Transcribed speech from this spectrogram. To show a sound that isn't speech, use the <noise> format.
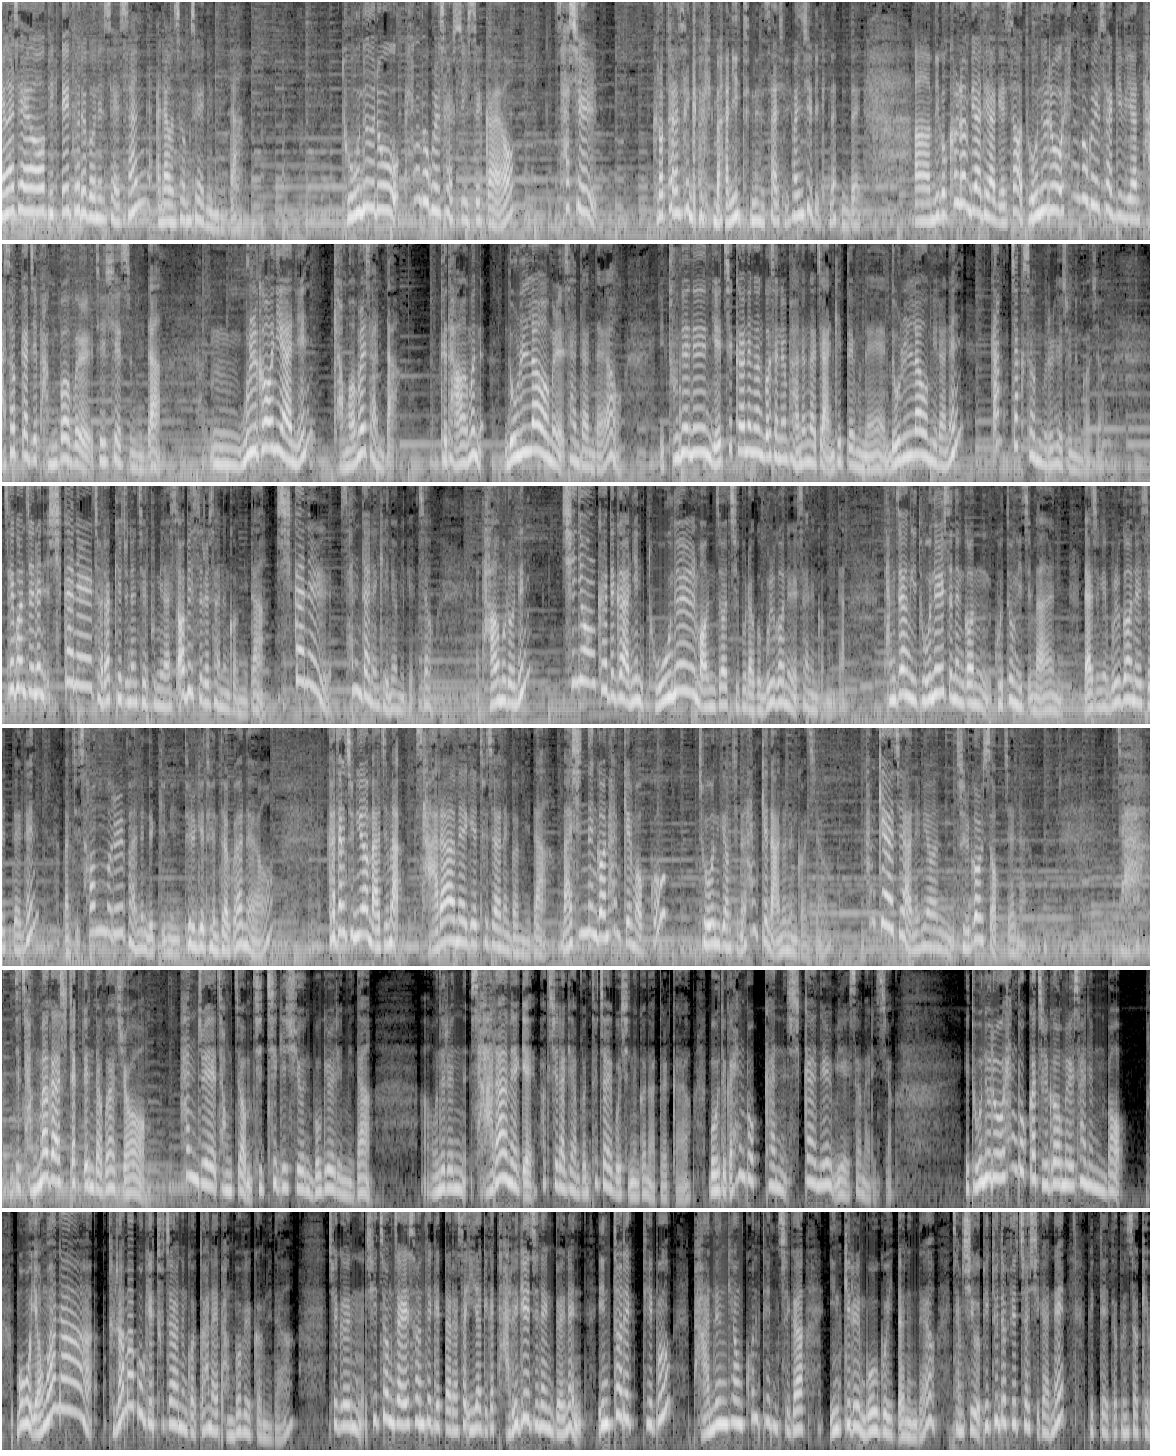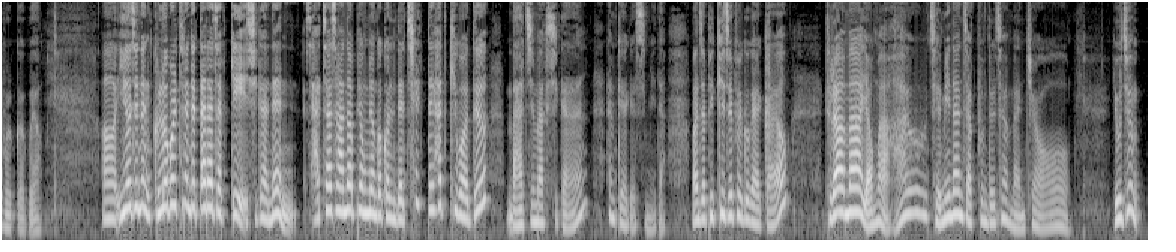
안녕하세요. 빅데이터를 보는 세상 아나운서 홍소연입니다. 돈으로 행복을 살 수 있을까요? 사실 그렇다는 생각이 <laughs> 많이 드는 사실 현실이긴 한데 아, 미국 컬럼비아 대학에서 돈으로 행복을 사기 위한 다섯 가지 방법을 제시했습니다. 음, 물건이 아닌 경험을 산다. 그 다음은 놀라움을 산다인데요. 이 두뇌는 예측 가능한 것에는 반응하지 않기 때문에 놀라움이라는 깜짝 선물을 해주는 거죠. 세 번째는 시간을 절약해주는 제품이나 서비스를 사는 겁니다. 시간을 산다는 개념이겠죠. 다음으로는 신용카드가 아닌 돈을 먼저 지불하고 물건을 사는 겁니다. 당장 이 돈을 쓰는 건 고통이지만 나중에 물건을 쓸 때는 마치 선물을 받는 느낌이 들게 된다고 하네요. 가장 중요한 마지막, 사람에게 투자하는 겁니다. 맛있는 건 함께 먹고 좋은 경치는 함께 나누는 거죠. 함께 하지 않으면 즐거울 수 없잖아요. 자, 이제 장마가 시작된다고 하죠. 한 주의 정점 지치기 쉬운 목요일입니다. 아, 오늘은 사람에게 확실하게 한번 투자해 보시는 건 어떨까요? 모두가 행복한 시간을 위해서 말이죠. 돈으로 행복과 즐거움을 사는 법. 뭐 영화나 드라마 보기에 투자하는 것도 하나의 방법일 겁니다. 최근 시청자의 선택에 따라서 이야기가 다르게 진행되는 interactive 반응형 콘텐츠가 인기를 모으고 있다는데요. 잠시 후 Big to the Future 시간에 빅데이터 분석해 볼 거고요. 어, 이어지는 글로벌 트렌드 따라잡기 시간은 4차 산업혁명과 관련된 7대 핫 키워드 마지막 시간 함께하겠습니다. 먼저 빅퀴즈 풀고 갈까요? 드라마, 영화, 아유, 재미난 작품들 참 많죠. 요즘 그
